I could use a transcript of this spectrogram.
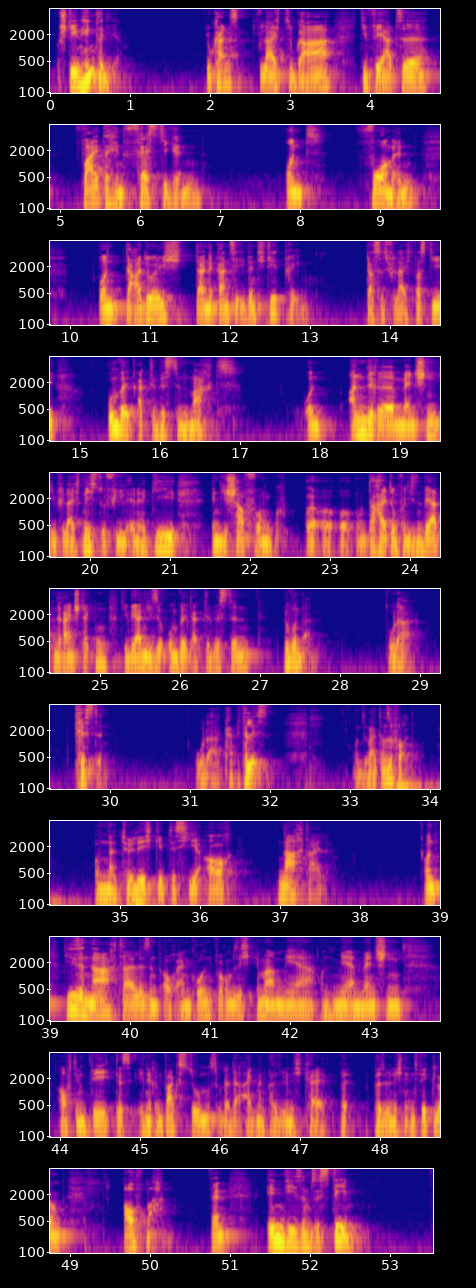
stehen hinter dir. Du kannst vielleicht sogar die Werte weiterhin festigen und formen, und dadurch deine ganze Identität prägen. Das ist vielleicht, was die Umweltaktivistin macht und andere Menschen, die vielleicht nicht so viel Energie in die Schaffung, äh, äh, Unterhaltung von diesen Werten reinstecken, die werden diese Umweltaktivistin bewundern. Oder Christin. Oder Kapitalist. Und so weiter und so fort. Und natürlich gibt es hier auch Nachteile. Und diese Nachteile sind auch ein Grund, warum sich immer mehr und mehr Menschen auf dem Weg des inneren Wachstums oder der eigenen Persönlichkeit, persönlichen Entwicklung aufmachen. Denn in diesem System,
